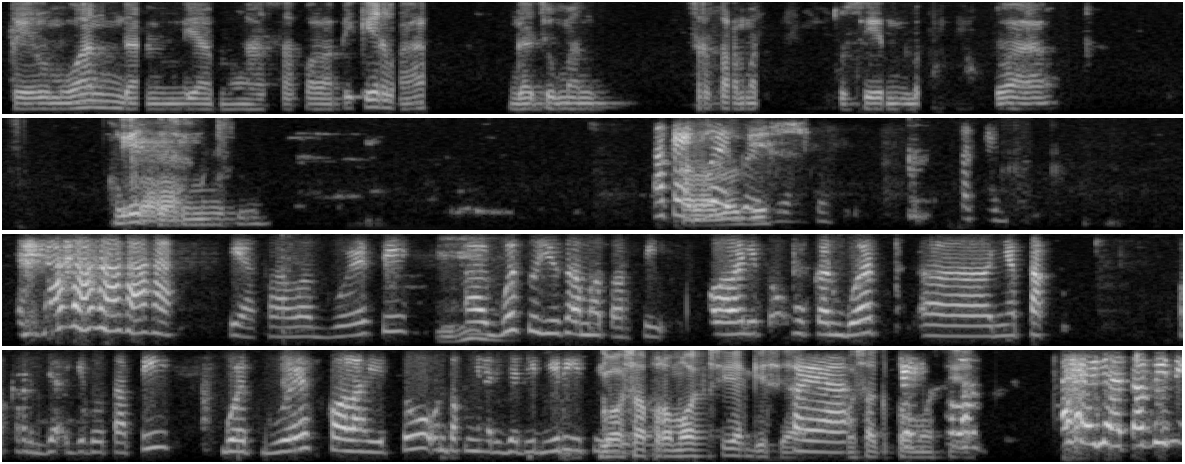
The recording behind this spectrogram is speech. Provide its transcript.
keilmuan dan ya mengasah pola pikir lah nggak cuman serta merta terusin doang gitu Oke. sih menurut gua. Oke, Kalau gue, lo, gue, gue, gue. Oke. ya, kalau gue sih, hmm. eh, gue setuju sama Torsi. Sekolah itu bukan buat eh, nyetak pekerja gitu tapi buat gue sekolah itu untuk nyari jati diri sih Gak usah gitu. promosi ya guys ya. Kayak- Gak usah Eh, promosi ya. Eh enggak tapi ini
